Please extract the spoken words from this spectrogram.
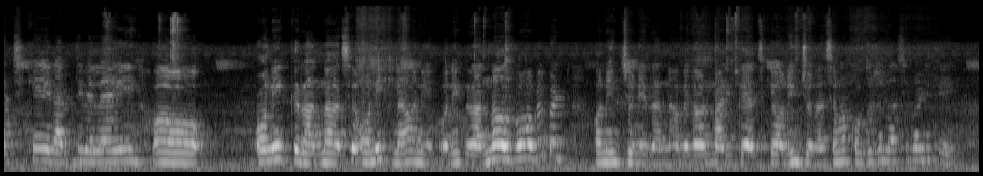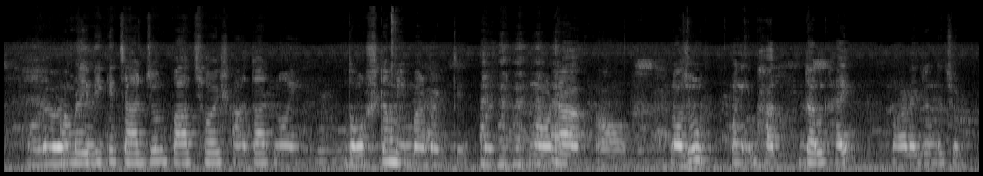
আজকে রাত্রিবেলায় অনেক রান্না আছে, অনেক না মানে অনেক রান্না অল্প হবে বাট অনেকজনের রান্না হবে, কারণ বাড়িতে আজকে অনেকজন আছে। আমরা কতজন আছে বাড়িতে? আমরা এদিকে চারজন, পাঁচ, ছয়, সাত, আট, নয়, দশটা মেম্বার বাড়িতে। নটা নজন মানে ভাত, ডাল খায়, আর একজন তো ছোট্ট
